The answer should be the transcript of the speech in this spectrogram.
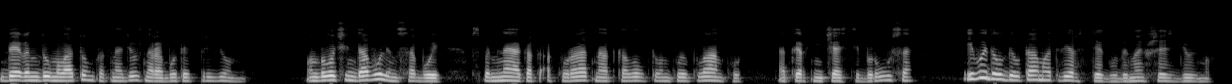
Дэвин думал о том, как надежно работает приемник. Он был очень доволен собой, вспоминая, как аккуратно отколол тонкую планку от верхней части бруса и выдолбил там отверстие глубиной в шесть дюймов.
